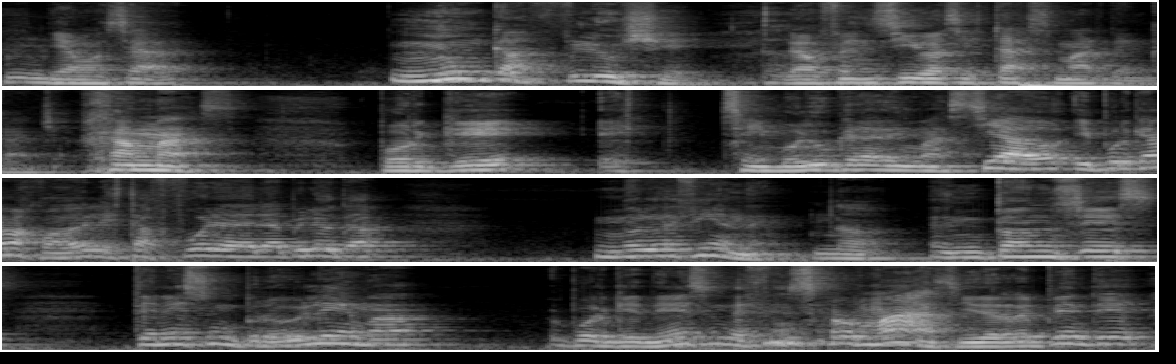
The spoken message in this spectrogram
Digamos, o sea, nunca fluye la ofensiva si está Smart en cancha. Jamás. Porque es- se involucra demasiado y porque además cuando él está fuera de la pelota, no lo defienden. No. Entonces, tenés un problema Porque tenés un defensor más y de repente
